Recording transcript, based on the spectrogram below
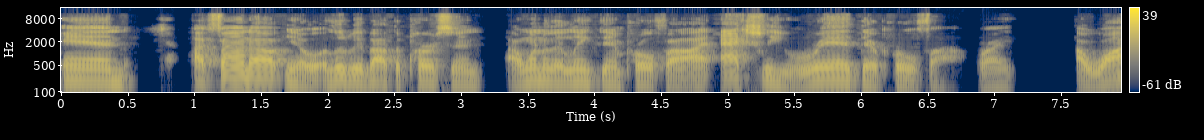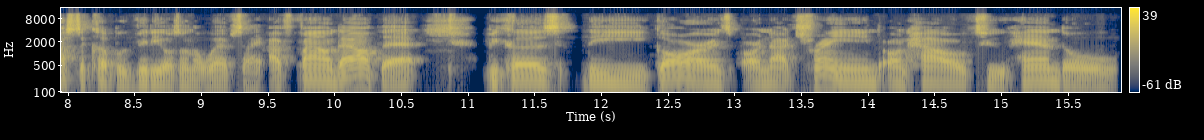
And I found out, you know, a little bit about the person. I went on the LinkedIn profile. I actually read their profile, right? I watched a couple of videos on the website. I found out that because the guards are not trained on how to handle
